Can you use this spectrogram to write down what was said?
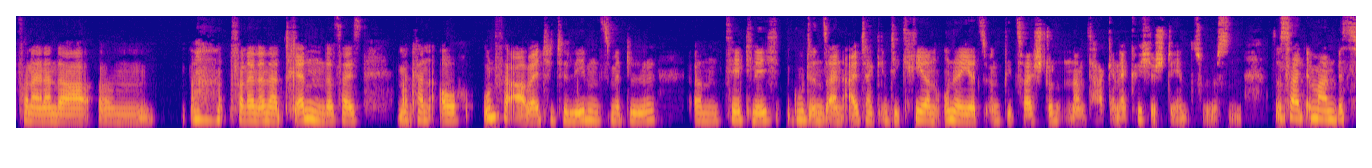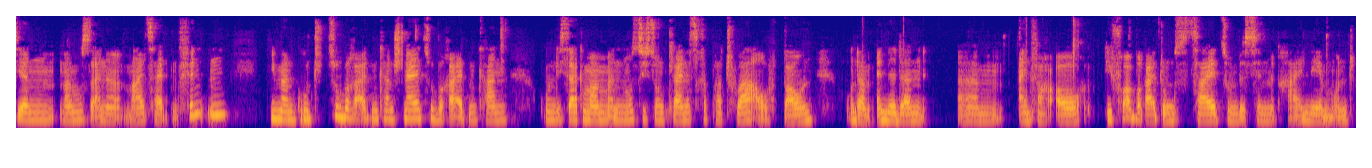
voneinander, ähm, voneinander trennen. Das heißt, man kann auch unverarbeitete Lebensmittel ähm, täglich gut in seinen Alltag integrieren, ohne jetzt irgendwie zwei Stunden am Tag in der Küche stehen zu müssen. Es ist halt immer ein bisschen, man muss seine Mahlzeiten finden die man gut zubereiten kann, schnell zubereiten kann. Und ich sage mal, man muss sich so ein kleines Repertoire aufbauen und am Ende dann ähm, einfach auch die Vorbereitungszeit so ein bisschen mit reinnehmen. Und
